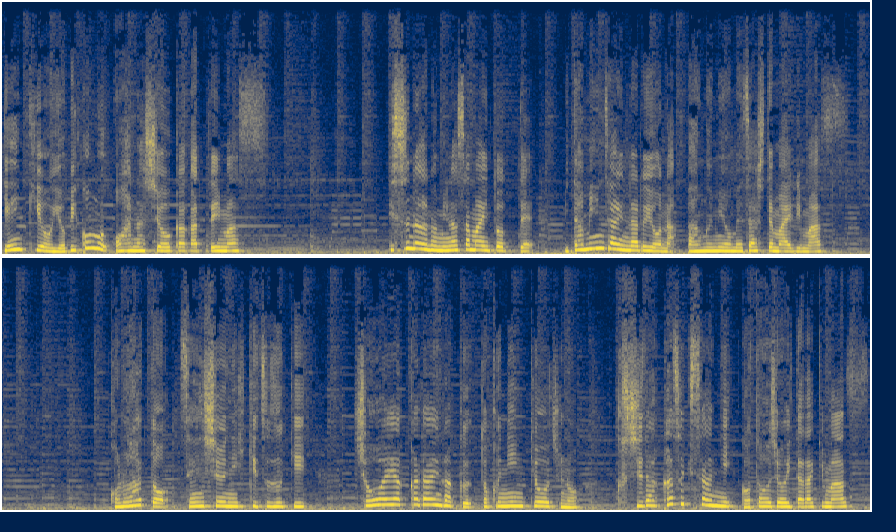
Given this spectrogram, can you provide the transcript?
元気を呼び込むお話を伺っています。リスナーの皆様にとってビタミン剤になるような番組を目指してまいります。この後先週に引き続き昭和薬科大学特任教授の串田和樹さんにご登場いただきます。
